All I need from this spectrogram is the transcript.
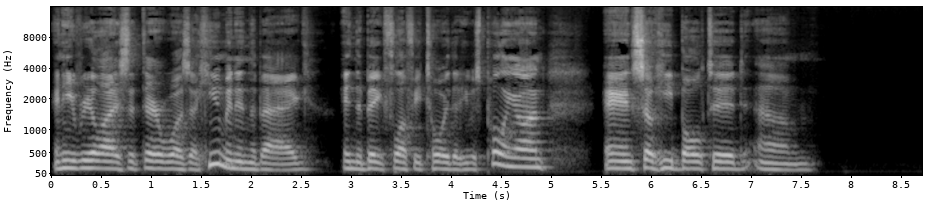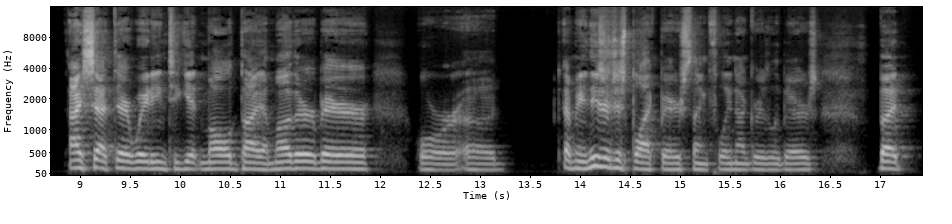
And he realized that there was a human in the bag, in the big fluffy toy that he was pulling on. And so he bolted. Um, I sat there waiting to get mauled by a mother bear or, uh, I mean, these are just black bears, thankfully, not grizzly bears. But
